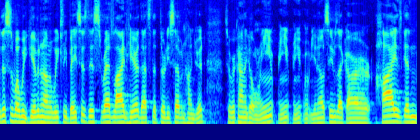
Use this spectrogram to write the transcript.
this is what we give on a weekly basis. This red line here, that's the 3,700. So we're kind of going, you know, it seems like our high is getting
